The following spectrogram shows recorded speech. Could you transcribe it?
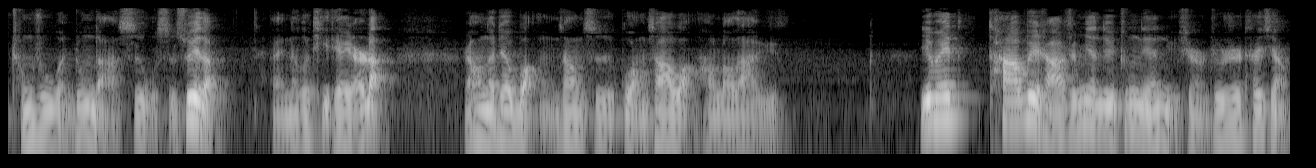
成熟稳重的啊，四五十岁的，哎，能够体贴人的，然后呢在网上是广撒网哈捞大鱼。因为他为啥是面对中年女性？就是他想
